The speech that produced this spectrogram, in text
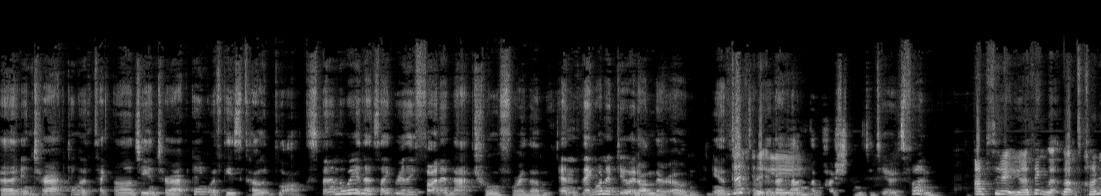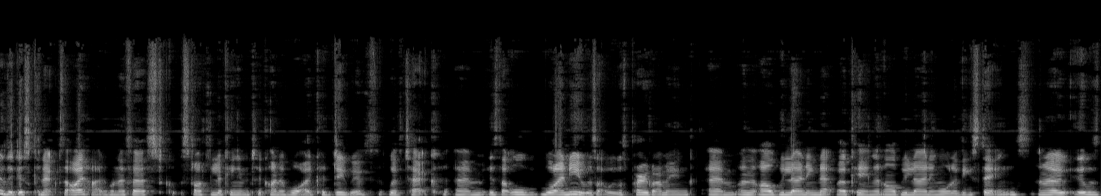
uh, interacting with technology, interacting with these code blocks, but in a way that's like really fun and natural for them, and they want to do it on their own. You know, definitely, I have to push them to do. It's fun. Absolutely. I think that that's kind of the disconnect that I had when I first started looking into kind of what I could do with, with tech, um, is that all what I knew was that it was programming, um, and I'll be learning networking and I'll be learning all of these things. And I, it was,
